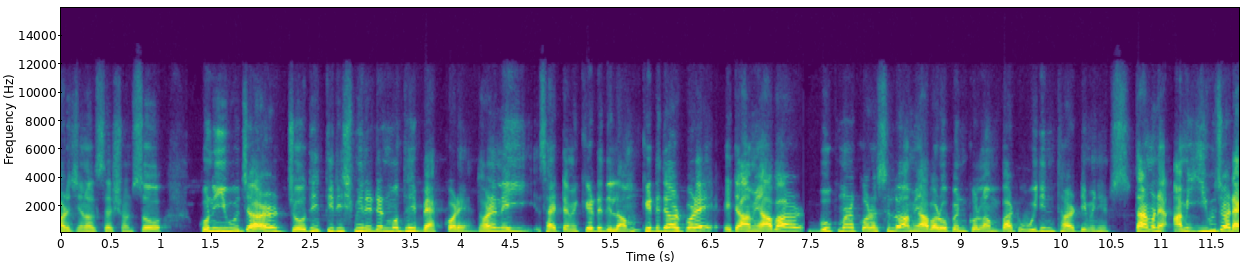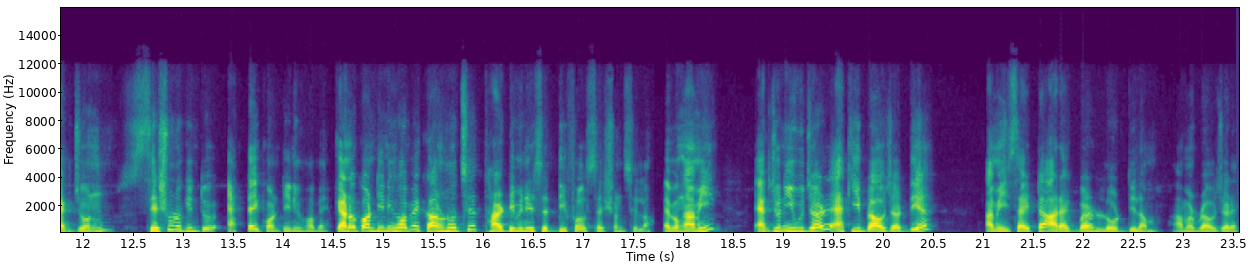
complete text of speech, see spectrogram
original session so কোন ইউজার যদি তিরিশ মিনিটের মধ্যেই ব্যাক করে, ধরেন এই সাইটটা আমি কেটে দিলাম, কেটে দেওয়ার পরে এটা আমি আবার বুক মার্ক করা ছিল, আমি আবার ওপেন করলাম বাট উইদিন থার্টি মিনিটস তার মানে আমি ইউজার একজন সেশনও কিন্তু একটাই কন্টিনিউ হবে। কেন কন্টিনিউ হবে? কারণ হচ্ছে থার্টি মিনিটস এর ডিফল্ট সেশন ছিল। এবং আমি একজন ইউজার একই ব্রাউজার দিয়ে আমি এই সাইটটা আর একবার লোড দিলাম আমার ব্রাউজারে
